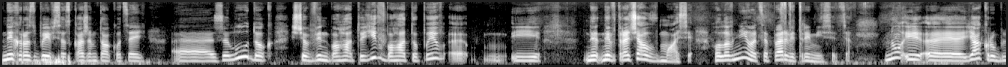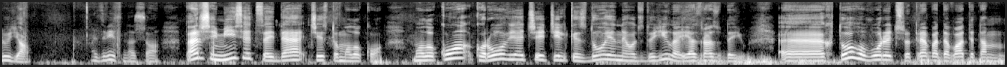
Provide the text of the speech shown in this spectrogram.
в них розбився, скажімо так, оцей желудок, щоб він багато їв, багато пив е, і не, не втрачав в масі. Головні оце перві три місяці. Ну і е, як роблю я? Звісно, що перший місяць це йде чисто молоко. Молоко коров'яче, тільки здоєне, от здоїла, і я зразу даю. Е, хто говорить, що треба давати там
